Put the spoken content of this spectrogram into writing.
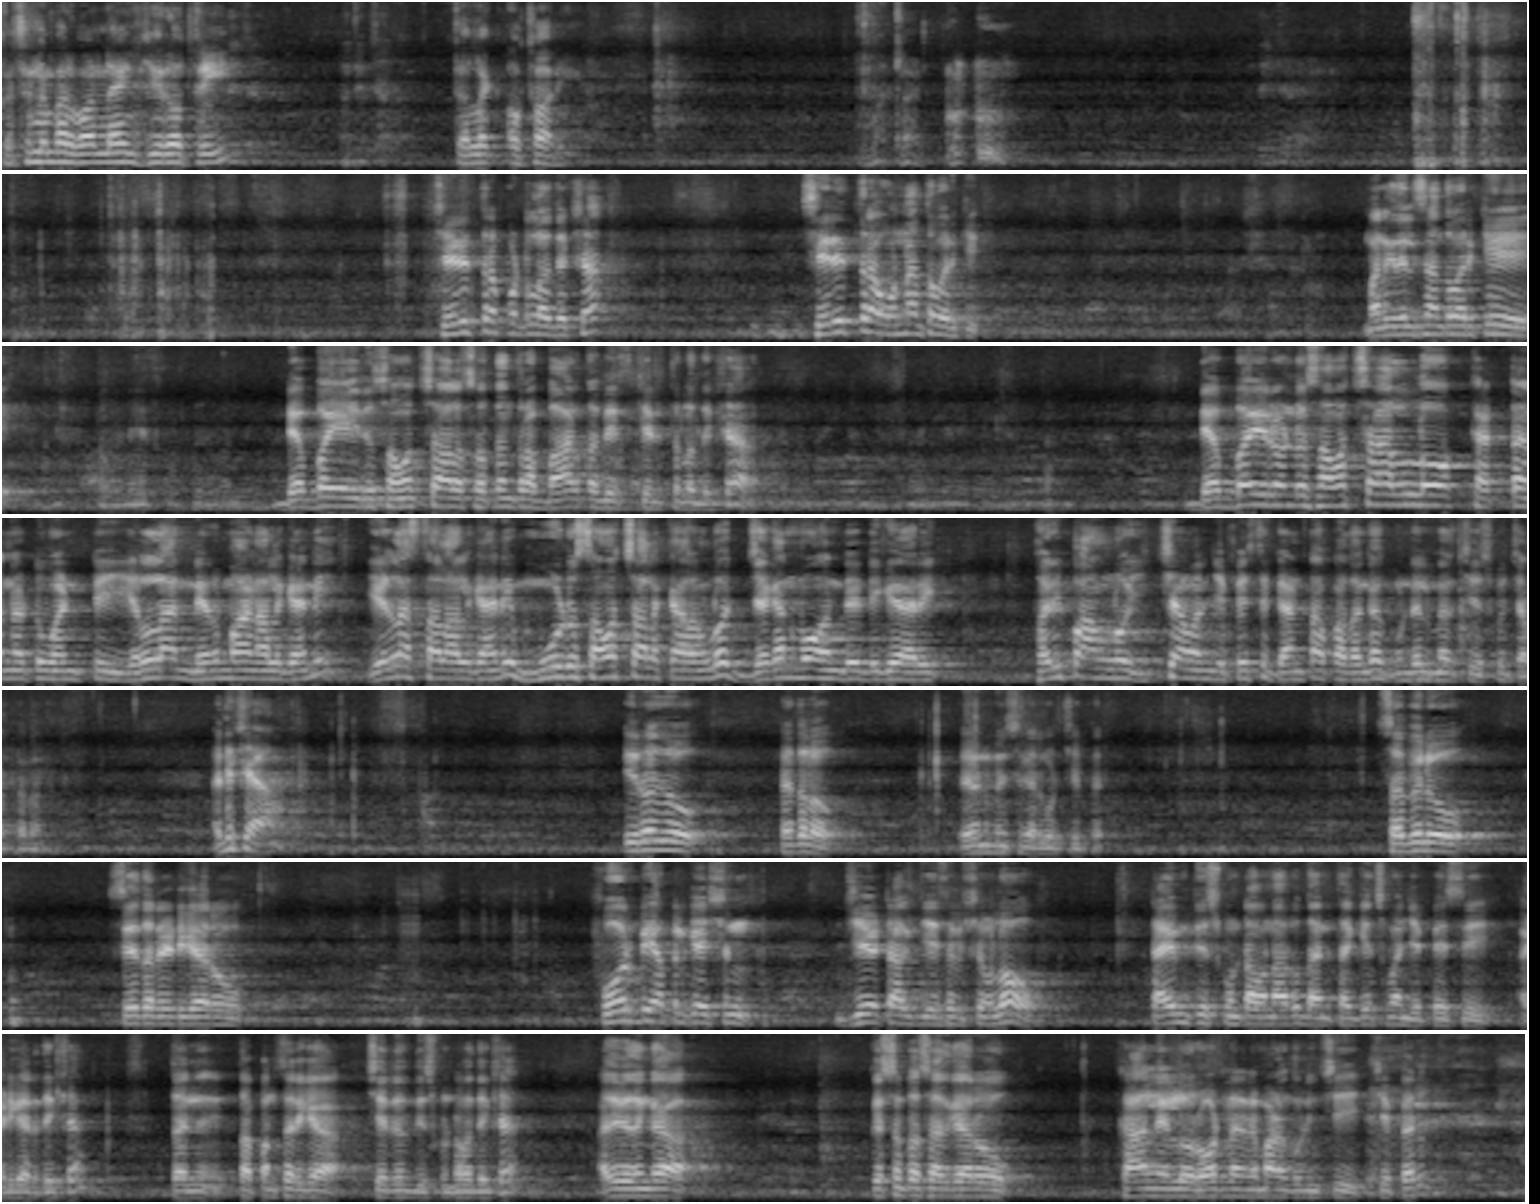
Question number one nine zero three తెల్ల sorry చరిత్ర పుట్టల అధ్యక్ష చరిత్ర ఉన్నంత వరకు. మనకు తెలిసినంత వరకు డెబ్బై ఐదు సంవత్సరాల స్వతంత్ర భారతదేశ చరిత్రలో అధ్యక్ష. డెబ్బై రెండు సంవత్సరాల్లో కట్టనటువంటి ఇళ్ళ నిర్మాణాలు కానీ ఇళ్ళ స్థలాలు కానీ మూడు సంవత్సరాల కాలంలో జగన్మోహన్ రెడ్డి గారి పరిపాలనలో ఇచ్చామని చెప్పేసి గంటాపదంగా గుండెల మీద చేసుకుని చెప్పడం అధ్యక్ష ఈరోజు పెద్దలు రెవెన్యూ మినిస్టర్ గారు కూడా చెప్పారు. సభ్యులు సీతారెడ్డి రెడ్డి గారు ఫోర్ బి అప్లికేషన్ జియో టాక్ చేసే విషయంలో టైం తీసుకుంటా ఉన్నారు దాన్ని తగ్గించమని చెప్పేసి అడిగారు అధ్యక్ష దాన్ని తప్పనిసరిగా చర్యలు తీసుకుంటాం అధ్యక్ష అదేవిధంగా కృష్ణప్రసాద్ గారు కాలనీలో రోడ్ల నిర్మాణం గురించి చెప్పారు.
